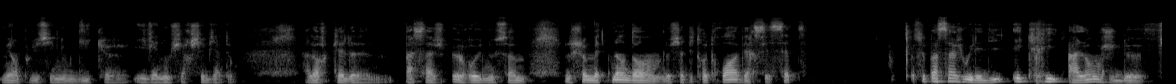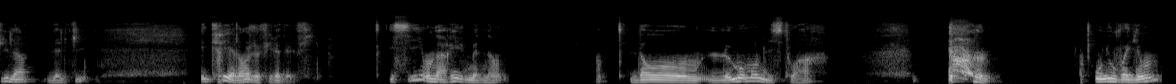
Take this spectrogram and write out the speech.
mais en plus il nous dit qu'il vient nous chercher bientôt. Alors quel euh, passage heureux nous sommes. Nous sommes maintenant dans le chapitre 3, verset 7. Ce passage où il est dit, écrit à l'ange de Philadelphie, écrit à l'ange de Philadelphie. Ici, on arrive maintenant dans le moment de l'histoire où nous voyons,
